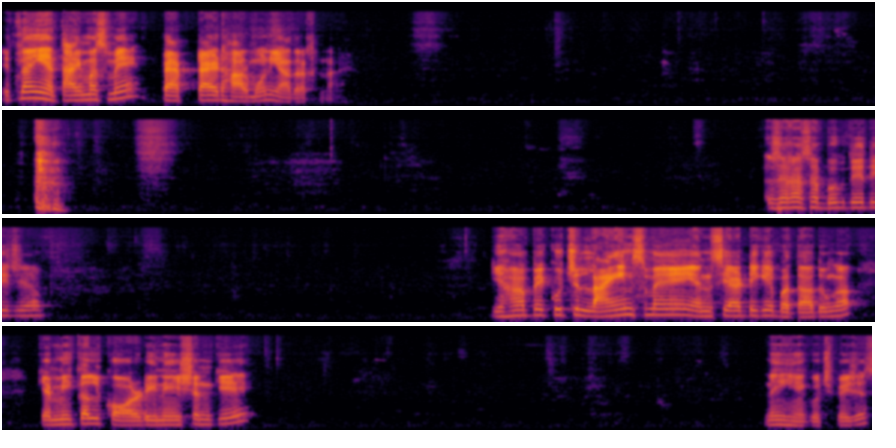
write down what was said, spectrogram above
इतना ही है थाइमस में पेप्टाइड हार्मोन याद रखना है। जरा सा बुक दे दीजिए आप। यहाँ पे कुछ लाइंस में एनसीईआरटी के बता दूँगा केमिकल कोऑर्डिनेशन के। नहीं है कुछ पेजेस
